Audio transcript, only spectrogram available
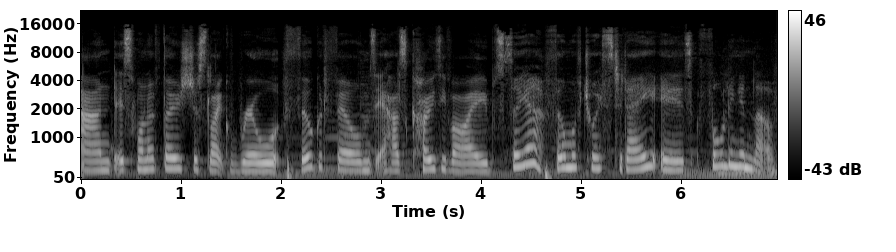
and it's one of those just like real feel-good films. It has cozy vibes. So yeah, film of choice today is Falling Inn Love.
